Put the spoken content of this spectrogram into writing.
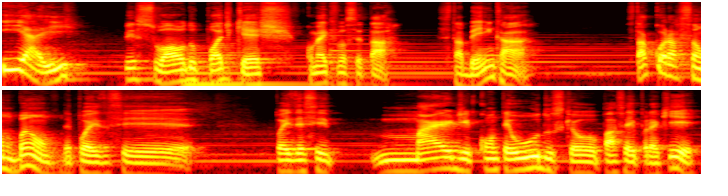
E aí, pessoal do podcast, como é que você tá? Você tá bem, cara? Você tá com o coração bom depois desse depois desse mar de conteúdos que eu passei por aqui?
